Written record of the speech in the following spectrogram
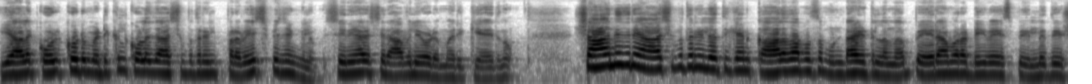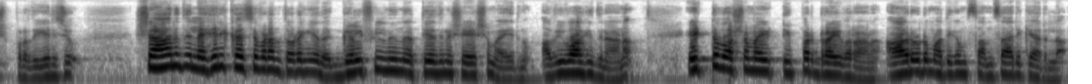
ഇയാളെ കോഴിക്കോട് മെഡിക്കൽ കോളേജ് ആശുപത്രിയിൽ പ്രവേശിപ്പിച്ചെങ്കിലും ശനിയാഴ്ച രാവിലെയോടെ മരിക്കുകയായിരുന്നു. ഷാനിദിനെ ആശുപത്രിയിൽ എത്തിക്കാൻ കാലതാമസം ഉണ്ടായിട്ടില്ലെന്ന് പേരാമ്പ്ര ഡിവൈഎസ്പി ലതീഷ് പ്രതികരിച്ചു. ഷാനിദ് ലഹരി കച്ചവടം തുടങ്ങിയത് ഗൾഫിൽ നിന്ന് എത്തിയതിനു ശേഷമായിരുന്നു. അവിവാഹിതനാണ്. എട്ട് വർഷമായി ടിപ്പർ ഡ്രൈവറാണ്. ആരോടും അധികം സംസാരിക്കാറില്ല.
